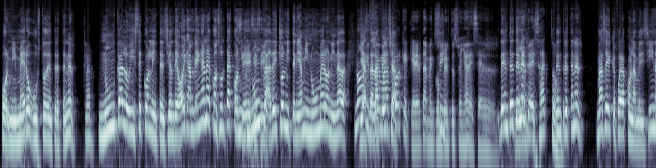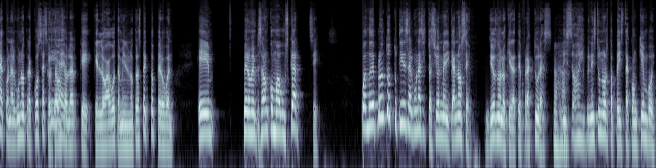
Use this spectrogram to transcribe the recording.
por mi mero gusto de entretener. Claro. Nunca lo hice con la intención de, oigan, vengan a consulta conmigo. Sí, Nunca. sí. De hecho, ni tenía mi número ni nada. No, y hasta la fue fecha. más porque querer también cumplir tu sueño de ser... De entretener. Exacto. De entretener. Más allá de que fuera con la medicina, con alguna otra cosa, que ahorita vamos eh. a hablar que, que lo hago también en otro aspecto, pero bueno. Eh, pero me empezaron como a buscar. Sí. Cuando de pronto tú tienes alguna situación médica, no sé, Dios no lo quiera, te fracturas. Ajá. Dices, ay, necesito un ortopedista, ¿con quién voy?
